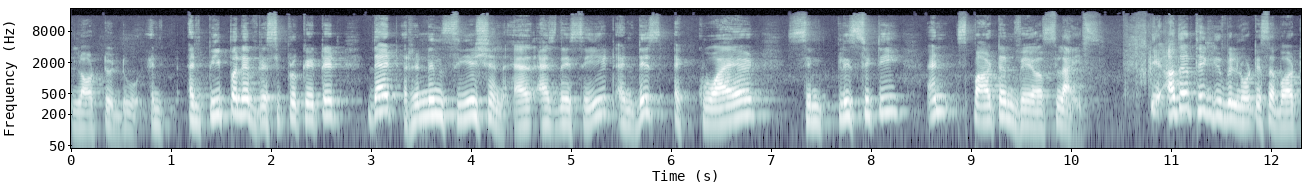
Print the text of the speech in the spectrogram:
lot to do. And, and people have reciprocated that renunciation as, as they see it and this acquired simplicity and Spartan way of life. The other thing you will notice about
